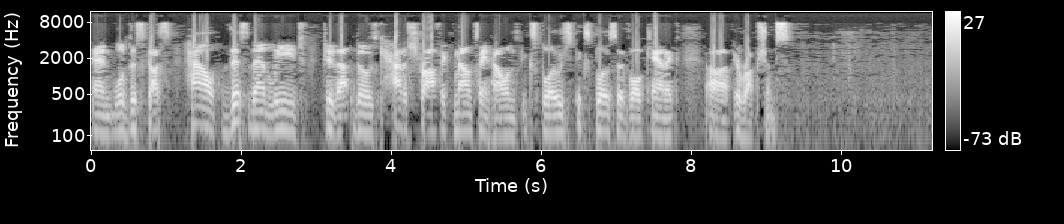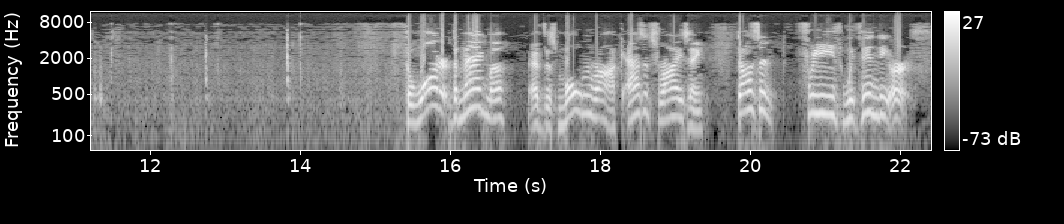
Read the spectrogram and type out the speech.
and we'll discuss how this then leads to that, those catastrophic Mount St. Helens explos explosive volcanic uh, eruptions. The water, the magma of this molten rock, as it's rising, doesn't freeze within the earth.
